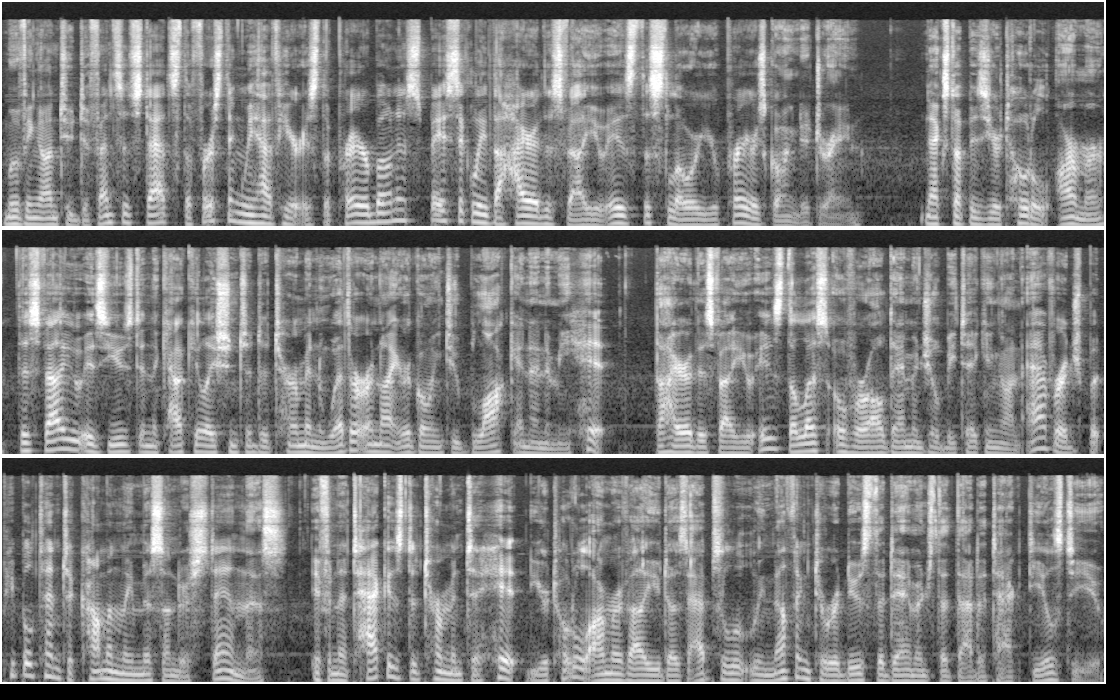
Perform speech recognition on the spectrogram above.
Moving on to defensive stats, the first thing we have here is the prayer bonus. Basically, the higher this value is, the slower your prayer is going to drain. Next up is your total armor. This value is used in the calculation to determine whether or not you're going to block an enemy hit. The higher this value is, the less overall damage you'll be taking on average, but people tend to commonly misunderstand this. If an attack is determined to hit, your total armor value does absolutely nothing to reduce the damage that that attack deals to you.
